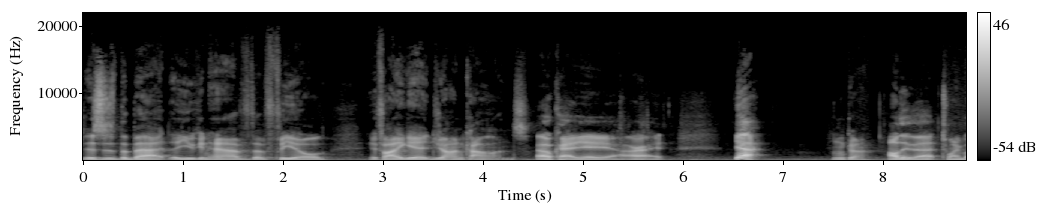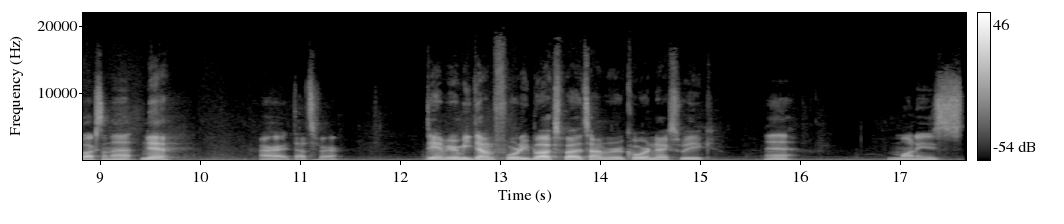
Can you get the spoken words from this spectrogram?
this is the bet that you can have the field if I get John Collins. Okay, yeah, yeah, yeah. All right. Yeah, Okay. I'll do that. Twenty bucks on that. Yeah. All right, that's fair. Damn, you're gonna be down forty bucks by the time we record next week. Eh, money's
